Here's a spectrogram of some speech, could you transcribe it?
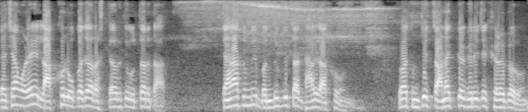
त्याच्यामुळे लाखो लोक ज्या रस्त्यावरती उतरतात त्यांना तुम्ही बंदुकीचा धाक दाखवून किंवा तुमची चाणक्यगिरीचे खेळ करून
